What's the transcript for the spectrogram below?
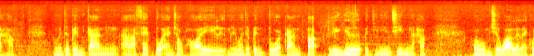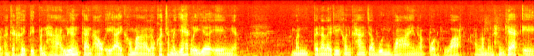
นะครับ ไม่ว่าจะเป็นการเซตตัว a n c h o r point หรือไม่ว่าจะเป็นตัวการตัดเลเยอร์เป็นชิ้นๆนนะครับ เพราะผมเชื่อว่าหลาย ๆ คนอาจจะเคยติดปัญหาเรื่องการเอา AI เข้ามาแล้วก็จะมาแยกเลเยอร์เองเนี่ยมันเป็นอะไรที่ค่อนข้างจะวุ่นวายนะครับปวดหัว ถ้าเรามันทั้งแยกเอง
